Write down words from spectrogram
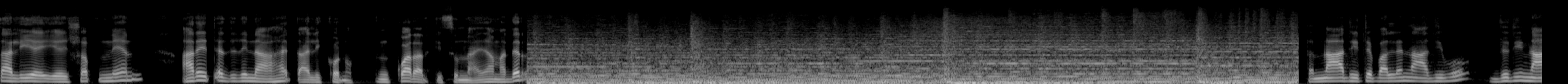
তাহলে এইসব নেন। আর এটা যদি না হয়, তাহলে কোনো করার কিছু নাই আমাদের। না দিতে পারলে না দিব। যদি না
